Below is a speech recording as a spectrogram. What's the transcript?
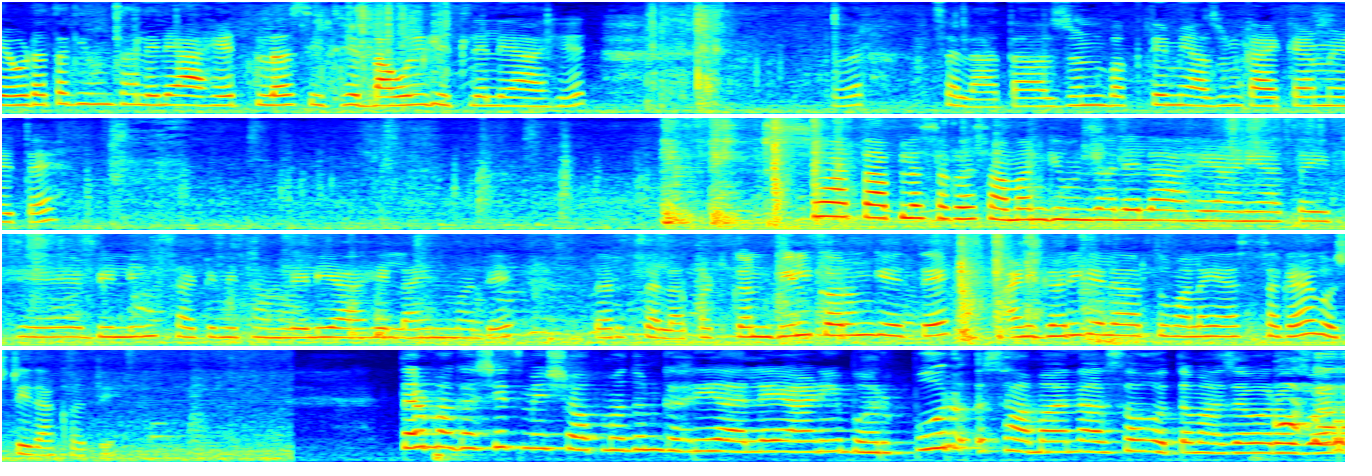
एवढं तर घेऊन झालेले आहेत. प्लस इथे बाऊल घेतलेले आहेत. तर चला. आता अजून बघते मी अजून काय काय मिळतंय. आहे आता आपलं सगळं सामान घेऊन झालेलं आहे आणि आता इथे बिलिंगसाठी मी थांबलेली आहे लाईनमध्ये. तर चला पटकन बिल करून घेते आणि घरी गेल्यावर तुम्हाला या सगळ्या गोष्टी दाखवते. तर मग अशीच मी शॉपमधून घरी आले आणि भरपूर सामान असं होतं माझ्याबरोबर.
